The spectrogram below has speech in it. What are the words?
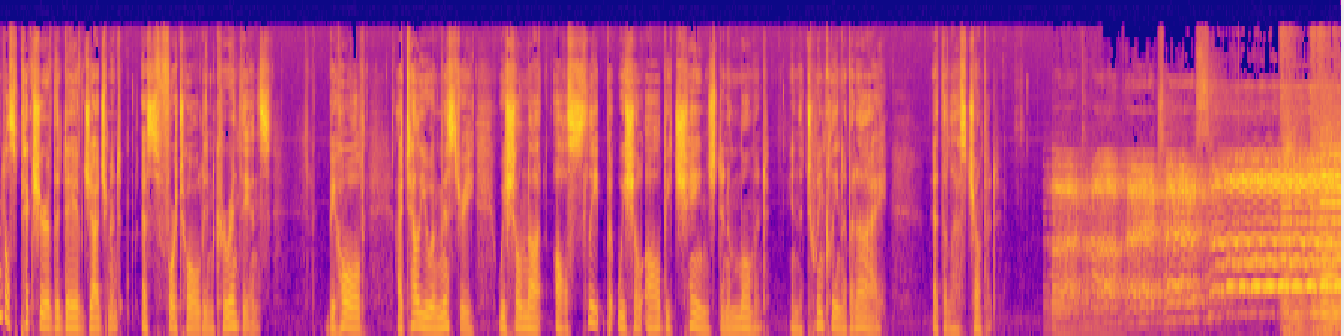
Handel's picture of the day of judgment, as foretold in Corinthians. Behold, I tell you a mystery. We shall not all sleep, but we shall all be changed in a moment, in the twinkling of an eye, at the last trumpet. The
